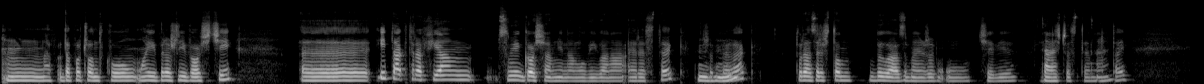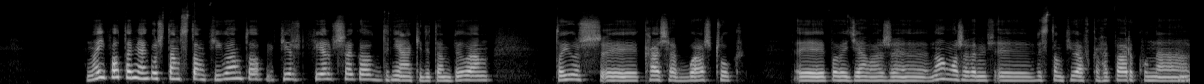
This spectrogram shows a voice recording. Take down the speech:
mm, na, na początku mojej wrażliwości. E, I tak trafiłam, w sumie Gosia mnie namówiła na Erestek Mhm. Szepelak, która zresztą była z mężem u ciebie jakiś Tak, czas temu tak. tutaj. No i potem jak już tam wstąpiłam, to pier pierwszego dnia, kiedy tam byłam, to już y, Kasia Błaszczuk powiedziała, że no może bym y, wystąpiła w Kafe Parku na,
